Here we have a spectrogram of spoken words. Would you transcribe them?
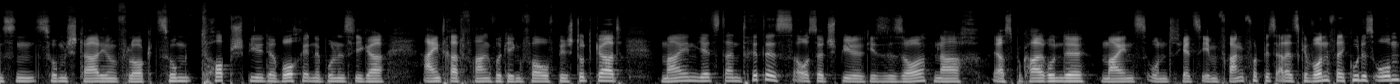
Und Moinsen zum Stadion-Vlog, zum Topspiel der Woche in der Bundesliga. Eintracht Frankfurt gegen VfB Stuttgart. Mein jetzt dann drittes Auswärtsspiel diese Saison nach erst Pokalrunde, Mainz und jetzt eben Frankfurt bis alles gewonnen. Vielleicht gutes oben.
